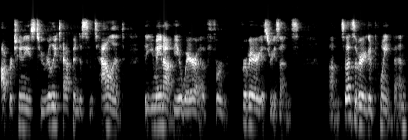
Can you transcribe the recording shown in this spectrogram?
opportunities to really tap into some talent that you may not be aware of for, for various reasons. Um, so that's a very good point, Ben.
